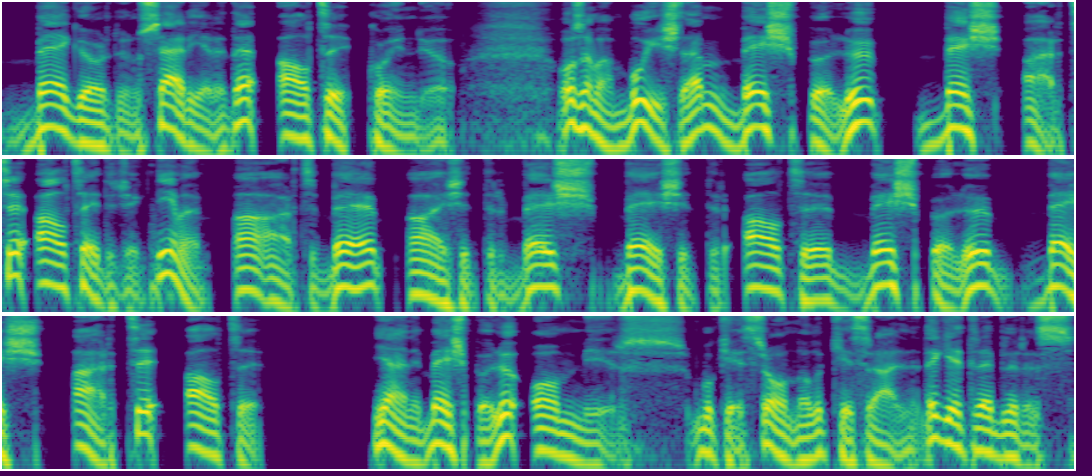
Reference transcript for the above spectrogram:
b gördüğünüz her yere de 6 koyun diyor. O zaman bu işlem 5 bölü 5 artı 6 edecek değil mi? a artı b, a eşittir 5, b eşittir 6, 5 bölü 5 artı 6. Yani 5 bölü 11. Bu kesri ondalık kesir haline de getirebiliriz.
